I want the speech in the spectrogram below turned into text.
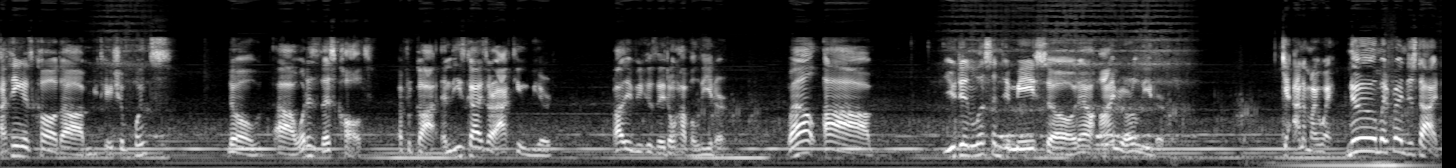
I think it's called uh mutation points? No uh what is this called? I forgot. And these guys are acting weird. Probably because they don't have a leader. Well uh you didn't listen to me so now i'm your leader. Get out of my way. No my friend just died.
